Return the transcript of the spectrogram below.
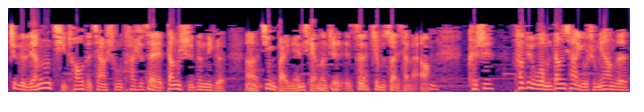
这个梁启超的家书，他是在当时的那个啊近百年前了，这这这么算下来啊，可是他对我们当下有什么样的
